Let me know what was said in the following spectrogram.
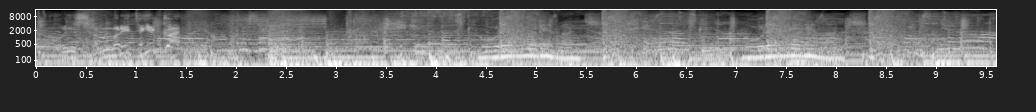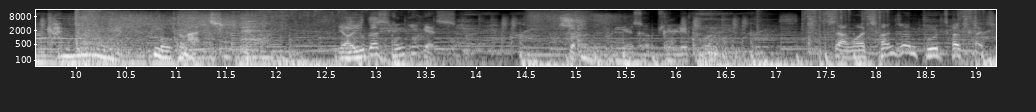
좋은 선물이 되겠군 오랜만에 만차 오랜만에 만차 간만에 목을 맞추네 여유가 생기겠어. 프리에서 필리뿐 쌍화 찬전 부탁하지.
